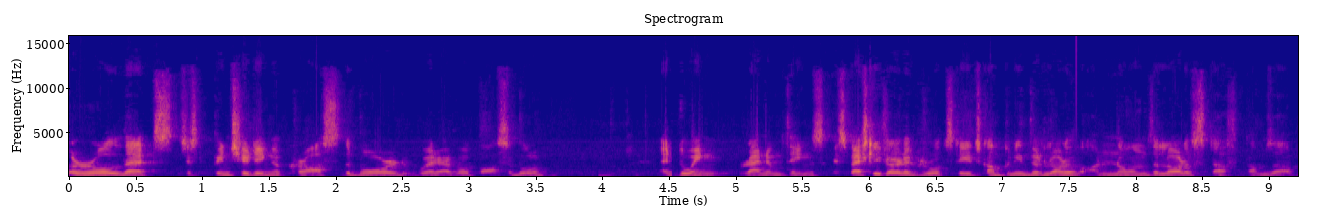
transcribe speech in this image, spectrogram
a role that's just pinch hitting across the board wherever possible and doing random things, especially if you're at a growth stage company, there are a lot of unknowns, a lot of stuff comes up.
